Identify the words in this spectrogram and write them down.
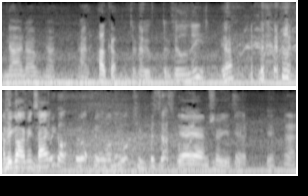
No, no, no, no. How come? Don't feel, don't feel the need. No. have you got them inside? We got we got people on watching us. That's why. Yeah, yeah, I'm sure you do. Yeah. Yeah.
